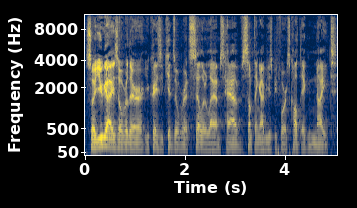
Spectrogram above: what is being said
So you guys over there, you crazy kids over at Seller Labs, have something I've used before. It's called Ignite,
